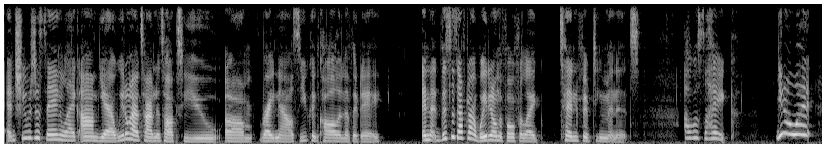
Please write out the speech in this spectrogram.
and she was just saying like um yeah we don't have time to talk to you um right now so you can call another day. And this is after i waited on the phone for like 10 15 minutes. I was like you know what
